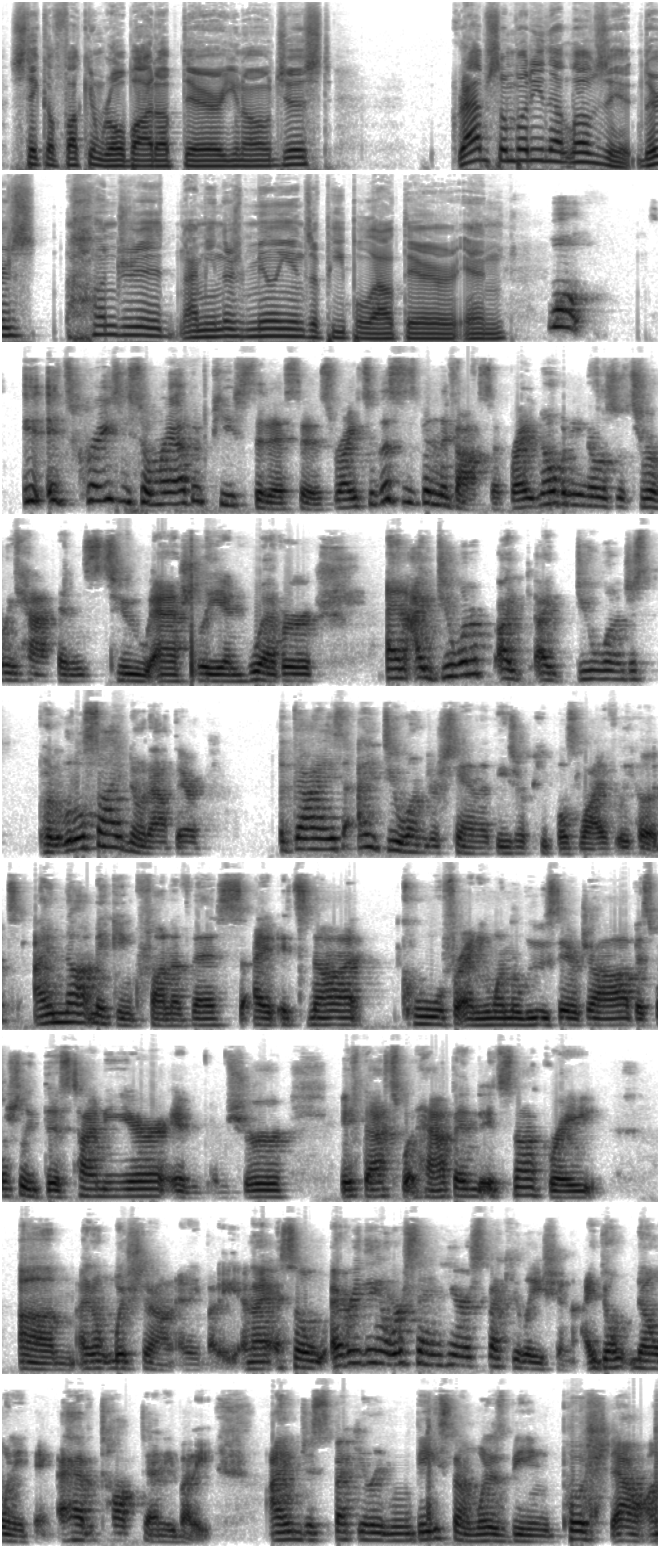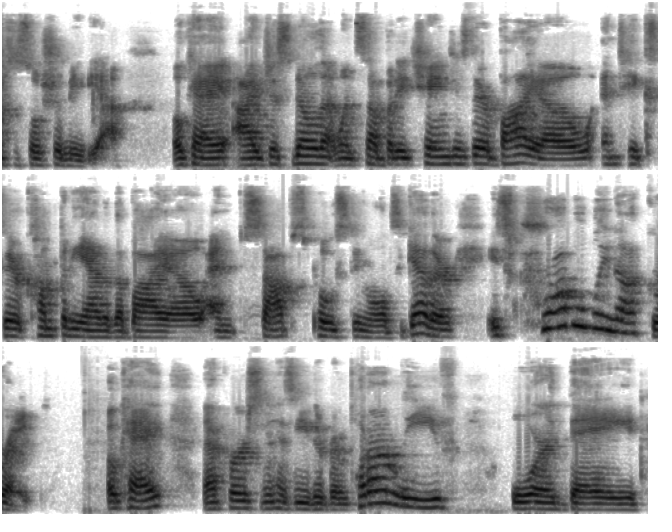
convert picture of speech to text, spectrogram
stick a fucking robot up there. You know, just grab somebody that loves it. There's hundred. I mean, there's millions of people out there, and Well, it, it's crazy. So my other piece to this is right. So this has been the gossip, right? Nobody knows what's really happened to Ashley and whoever. And I do want to. I, I do want to just put a little side note out there, guys. I do understand that these are people's livelihoods. I'm not making fun of this. I, it's not cool for anyone to lose their job, especially this time of year. And I'm sure if that's what happened, it's not great. Um, I don't wish that on anybody. And I so everything that we're saying here is speculation. I don't know anything. I haven't talked to anybody. I'm just speculating based on what is being pushed out onto social media. Okay. I just know that when somebody changes their bio and takes their company out of the bio and stops posting altogether, it's probably not great. Okay. That person has either been put on leave or they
